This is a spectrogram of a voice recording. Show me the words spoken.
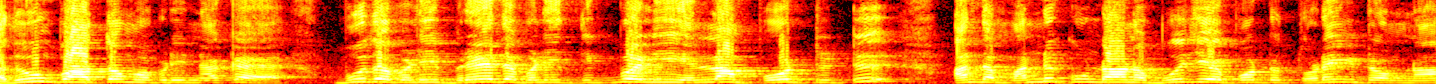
அதுவும் பார்த்தோம் அப்படின்னாக்க பூதபலி பிரேதபலி திக்பலி எல்லாம் போட்டுட்டு அந்த மண்ணுக்கு உண்டான பூஜையை போட்டு தொடங்கிட்டோம்னா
